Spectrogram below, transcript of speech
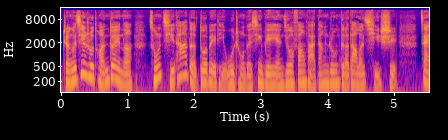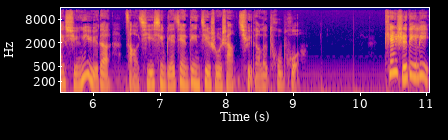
整个技术团队呢，从其他的多倍体物种的性别研究方法当中得到了启示，在鲟鱼的早期性别鉴定技术上取得了突破。天时地利，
